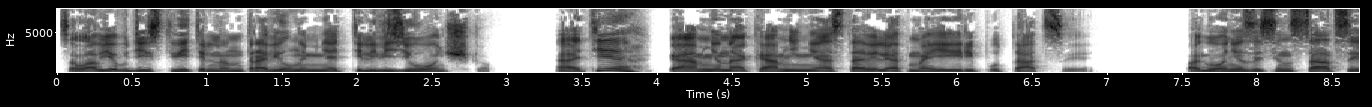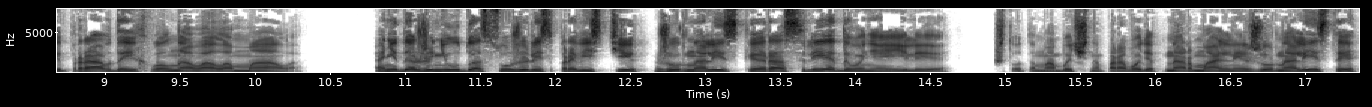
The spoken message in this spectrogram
Соловьев действительно натравил на меня телевизионщиков. А те камня на камне не оставили от моей репутации. Погоня за сенсацией, правда, их волновала мало. Они даже не удосужились провести журналистское расследование или что там обычно проводят нормальные журналисты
